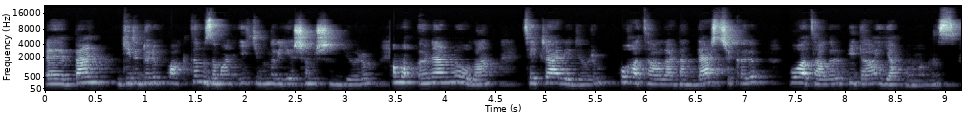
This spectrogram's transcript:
Ben geri dönüp baktığım zaman iyi ki bunları yaşamışım diyorum. Ama önemli olan tekrar ediyorum bu hatalardan ders çıkarıp bu hataları bir daha yapmamamız.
